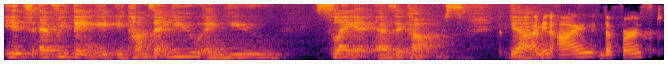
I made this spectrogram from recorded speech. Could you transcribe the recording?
it's everything it, it comes at you and you slay it as it comes. Yeah, yeah I mean I the first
